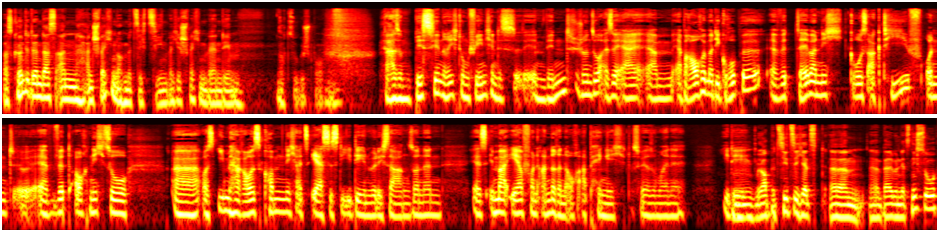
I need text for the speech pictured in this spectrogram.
Was könnte denn das an, an Schwächen noch mit sich ziehen? Welche Schwächen werden dem noch zugesprochen? Ja, so ein bisschen Richtung Fähnchen des im Wind schon so. Also er, er, er braucht immer die Gruppe, er wird selber nicht groß aktiv und äh, er wird auch nicht so äh, aus ihm herauskommen, nicht als erstes die Ideen, würde ich sagen, sondern er ist immer eher von anderen auch abhängig. Das wäre so meine Idee. Ja, bezieht sich jetzt ähm, äh, Belbin jetzt nicht so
